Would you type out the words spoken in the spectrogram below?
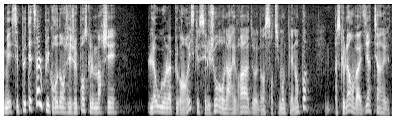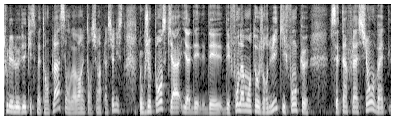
Mais c'est peut-être ça le plus gros danger. Je pense que le marché Là où on a le plus grand risque, c'est le jour où on arrivera dans ce sentiment de plein emploi. Parce que là, on va dire, tiens, tous les leviers qui se mettent en place et on va avoir une tension inflationniste. Donc je pense qu'il y a, des, fondamentaux aujourd'hui qui font que cette inflation va être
